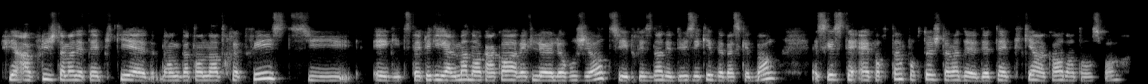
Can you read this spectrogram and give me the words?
Puis en plus justement de t'impliquer euh, donc dans ton entreprise, tu t'impliques également donc encore avec le, le Rouge et Or. Tu es président des deux équipes de basketball. Est-ce que c'était important pour toi justement de, de t'impliquer encore dans ton sport?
